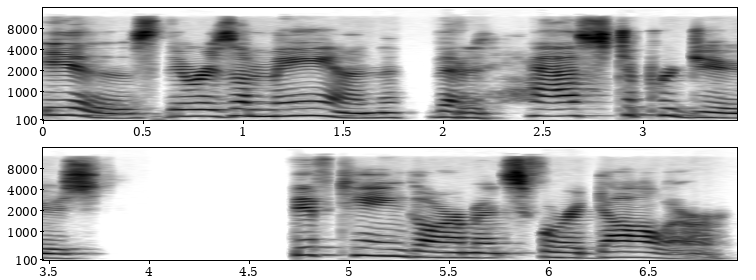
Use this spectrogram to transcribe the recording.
is there is a man that has to produce 15 garments for a dollar.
